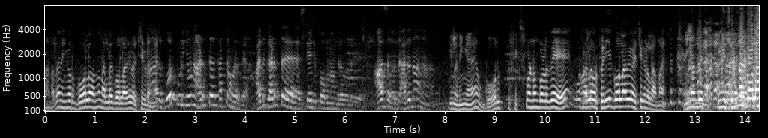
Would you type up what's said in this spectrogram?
அதனால நீங்க ஒரு கோலை வந்து நல்ல ஆனா வச்சுக்கிடுங்க. அந்த கோல் முடிஞ்ச உடனே அடுத்த கட்டம் வருது. அதுக்கு அடுத்த ஸ்டேஜ் போகணும்ன்ற ஒரு ஆசை வருது. அதுதான் நான் இல்ல நீங்க கோல் ஃபிக்ஸ் பண்ணும் பொழுதே ஒரு நல்ல ஒரு பெரிய கோலாவே வச்சுக்கிடலாமே. நீங்க வந்து நீங்க சின்ன கோலா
